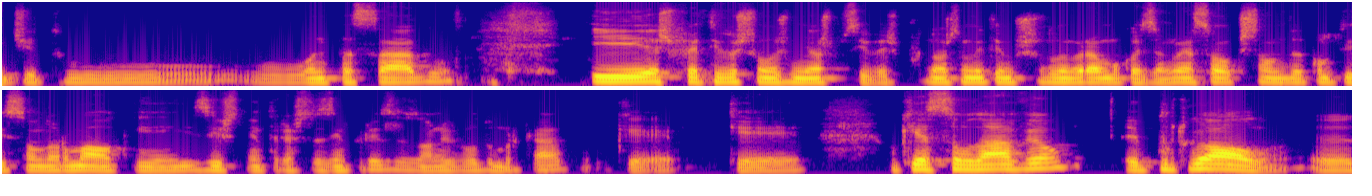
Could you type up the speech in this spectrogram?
digit o, o ano passado e as perspectivas são as melhores possíveis, porque nós também temos de lembrar uma coisa, não é só a questão da competição normal que existe entre estas empresas ao nível do mercado, o que é, que é, o que é saudável. Eh, Portugal, eh,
